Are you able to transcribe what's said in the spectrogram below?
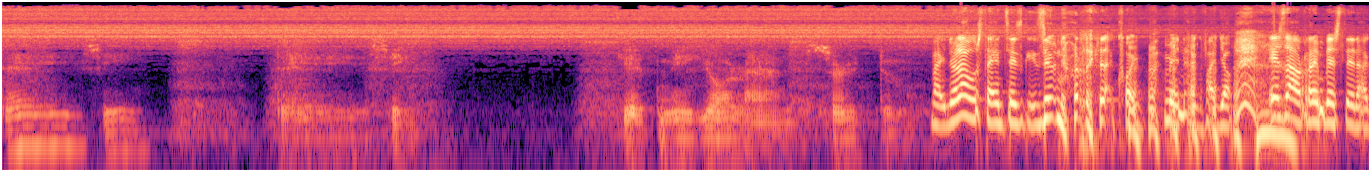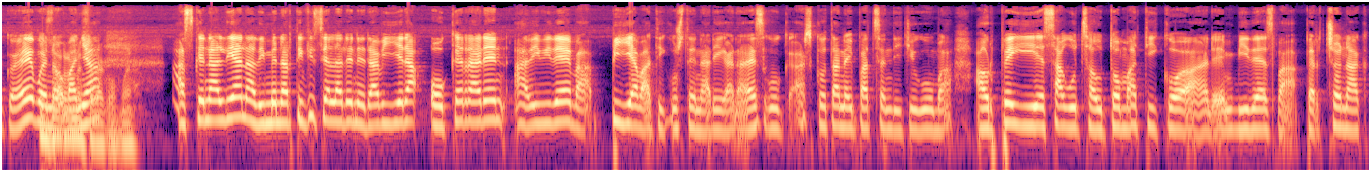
Daisy, Daisy, give me your answer to Bai, nola gustatzen zaizkizun horrelako aipamenak, baina ez da horren besterako, eh? Bueno, baina bueno. azken aldian adimen artifizialaren erabilera okerraren adibide ba, pila bat ikusten ari gara, ez guk askotan aipatzen ditugu ba, aurpegi ezagutza automatikoaren bidez ba, pertsonak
